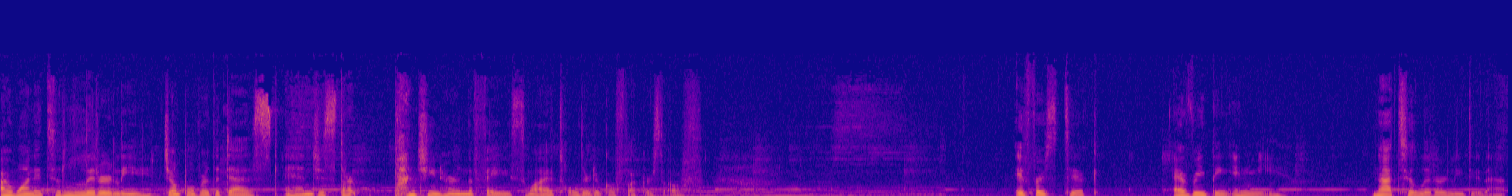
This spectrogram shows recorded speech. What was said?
I wanted to literally jump over the desk and just start punching her in the face while I told her to go fuck herself. It first took everything in me not to literally do that.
